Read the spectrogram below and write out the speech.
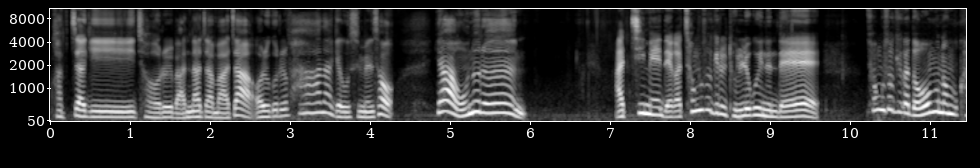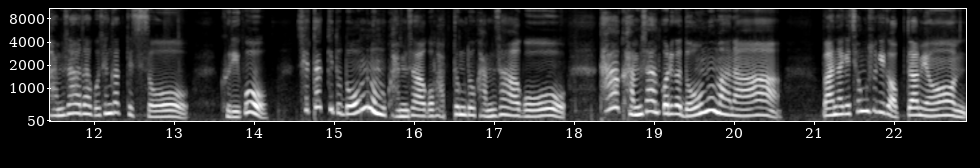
갑자기 저를 만나자마자 얼굴을 환하게 웃으면서 야, 오늘은 아침에 내가 청소기를 돌리고 있는데 청소기가 너무너무 감사하다고 생각됐어. 그리고 세탁기도 너무너무 감사하고 밥통도 감사하고 다 감사한 거리가 너무 많아. 만약에 청소기가 없다면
